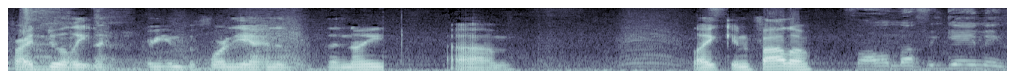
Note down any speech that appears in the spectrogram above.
Probably do a late night stream before the end of the night. Um, like and follow. Follow Muffin Gaming.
